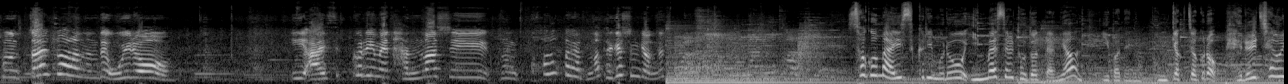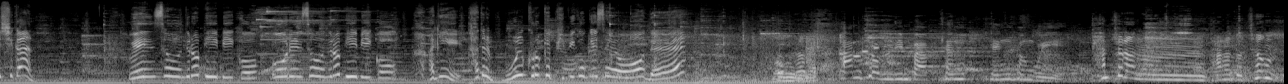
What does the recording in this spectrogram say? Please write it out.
저는 짤 줄 알았는데 오히려 이 아이스크림의 단맛이 좀 커졌다 해야 되나? 되게 신기한데? 소금 아이스크림으로 입맛을 돋웠다면 이번에는 본격적으로 배를 채울 시간. 왼손으로 비비고 오른손으로 비비고 아니 다들 뭘 그렇게 비비고 계세요? 네? 깜짝 비빔밥 생선구이 함초라는 단어도 처음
